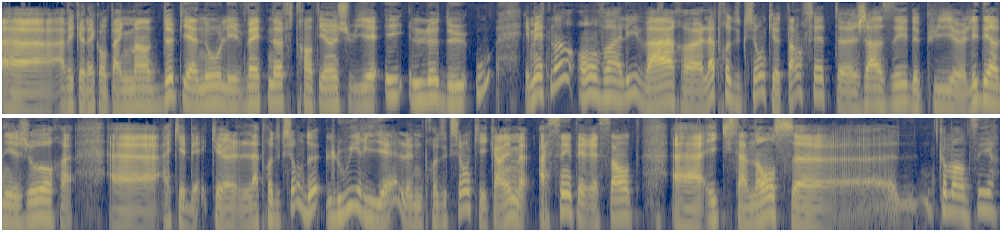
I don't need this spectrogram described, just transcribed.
euh, avec un accompagnement de piano les 29, 31 juillet et le 2 août. Et maintenant, on va aller vers euh, la production qui est en fait euh, jasé depuis euh, les derniers jours à Québec, la production de Louis Riel, une production qui est quand même assez intéressante et qui s'annonce, comment dire,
